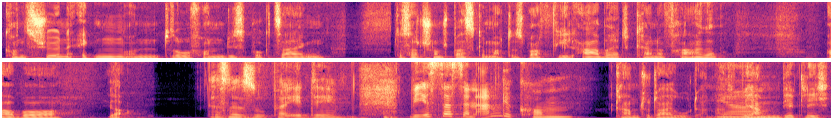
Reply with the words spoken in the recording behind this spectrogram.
Konntest schöne Ecken und so von Duisburg zeigen das hat schon Spaß gemacht. Es war viel Arbeit, keine Frage. Aber ja. Das ist eine super Idee. Wie ist das denn angekommen? Kam total gut an. Also ja. wir haben wirklich.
